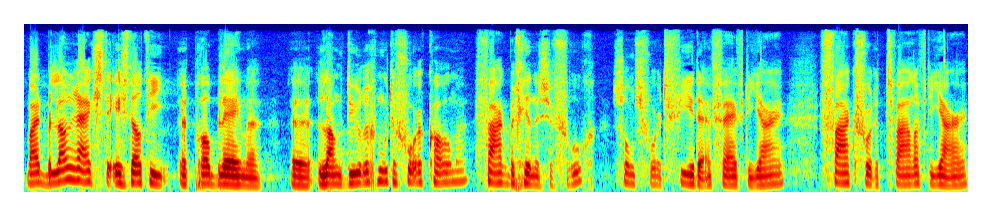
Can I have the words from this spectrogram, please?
Maar het belangrijkste is dat die uh, problemen uh, langdurig moeten voorkomen. Vaak beginnen ze vroeg, soms voor het vierde en vijfde jaar, vaak voor het twaalfde jaar.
